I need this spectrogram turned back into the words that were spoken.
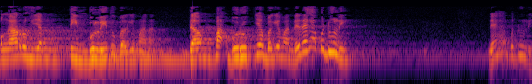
pengaruh yang timbul itu bagaimana? Dampak buruknya bagaimana? Dia nggak peduli. Dia nggak peduli.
